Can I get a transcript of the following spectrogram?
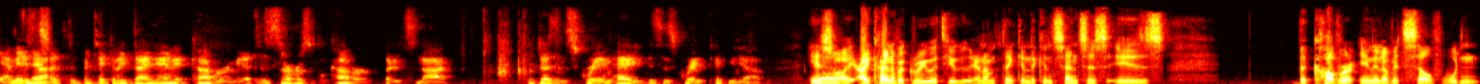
Yeah, I mean, it's Yeah. not a particularly dynamic cover. I mean, it's a mm-hmm. serviceable cover, but it's not. It doesn't scream, "Hey, this is great, pick me up." Yeah, so I, I kind of agree with you, and I'm thinking the consensus is the cover in and of itself wouldn't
